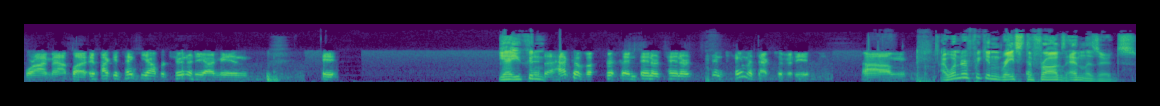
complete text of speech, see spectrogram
where I'm at. But if I could take the opportunity, I mean, it, Yeah, you can. it's a heck of a, an entertainer entertainment activity. Um, I wonder if we can race the frogs and lizards.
